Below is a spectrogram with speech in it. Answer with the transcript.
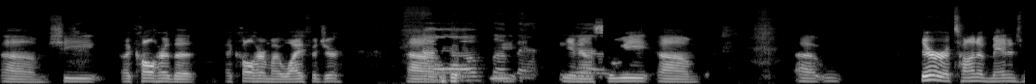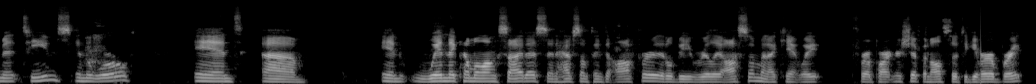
Um, she, I call her the, I call her my wifeager. Um, oh, love we- that. you know so we um uh there are a ton of management teams in the world and um and when they come alongside us and have something to offer it'll be really awesome and i can't wait for a partnership and also to give her a break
